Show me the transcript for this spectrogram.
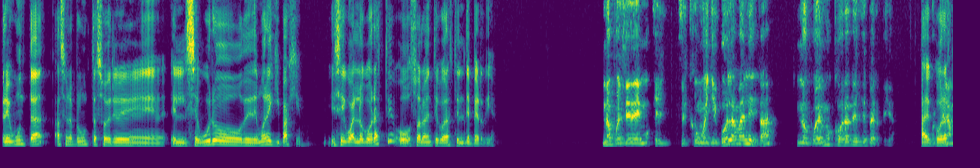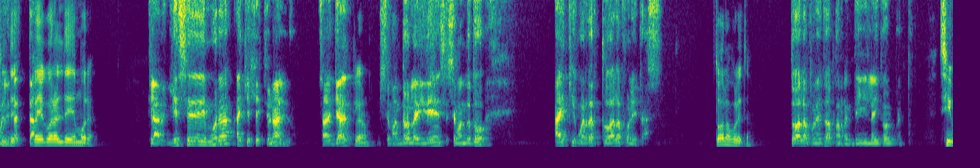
pregunta, hace una pregunta sobre el seguro de demora de equipaje. ¿Ese igual lo cobraste o solamente cobraste el de pérdida? No, pues el de el- el- como llegó la maleta, no podemos cobrar el de pérdida. Ah, cobraste el de, maleta está. vaya a cobrar el de demora. Claro, y ese de demora hay que gestionarlo. O sea, ya Claro. se mandó la evidencia, se mandó todo. Hay que guardar todas las boletas. Todas las boletas. Todas las boletas para rendirla y todo el cuento. Sí,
